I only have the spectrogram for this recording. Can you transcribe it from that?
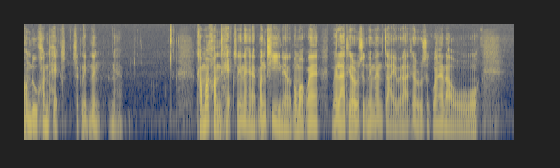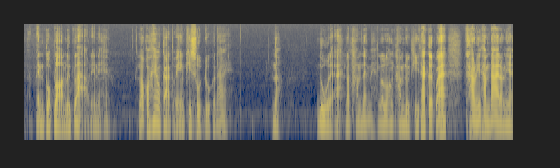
ลองดู context สักนิดหนึ่งนะครับคำว่า context เนี่ยนะฮะบางทีเนี่ยเราต้องบอกว่าเวลาที่เรารู้สึกไม่มั่นใจ เวลาที่เรารู้สึกว่าเราเป็นตัวปลอมหรือเปล่าเนี่ยนะฮะเราก็ให้โอกาสตัวเองพิสูจน์ดูก็ได้นะดูเลยอะเราทำได้ไหมเราลองทำดูอีกทีถ้าเกิดว่าคราวนี้ทำได้แล้วเนี่ย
